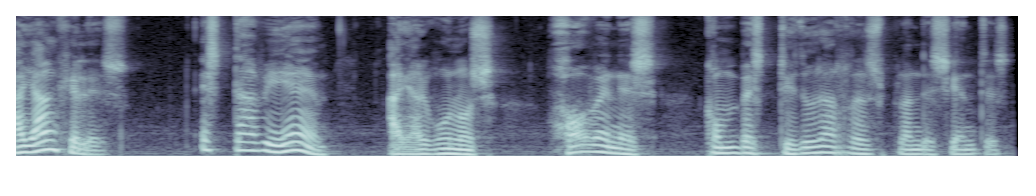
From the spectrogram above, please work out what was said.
hay ángeles, está bien, hay algunos jóvenes con vestiduras resplandecientes,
